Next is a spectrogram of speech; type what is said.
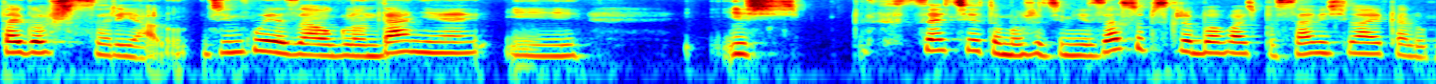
tegoż serialu. Dziękuję za oglądanie i jeśli chcecie, to możecie mnie zasubskrybować, postawić lajka lub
